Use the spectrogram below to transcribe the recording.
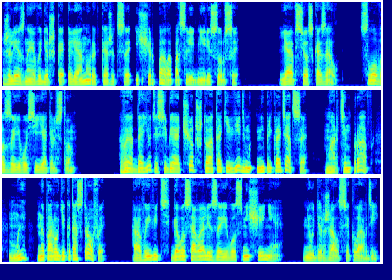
Железная выдержка Элеоноры, кажется, исчерпала последние ресурсы. «Я все сказал. Слово за его сиятельством». «Вы отдаете себе отчет, что атаки ведьм не прекратятся. Мартин прав. Мы на пороге катастрофы. А вы ведь голосовали за его смещение», — не удержался Клавдий.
